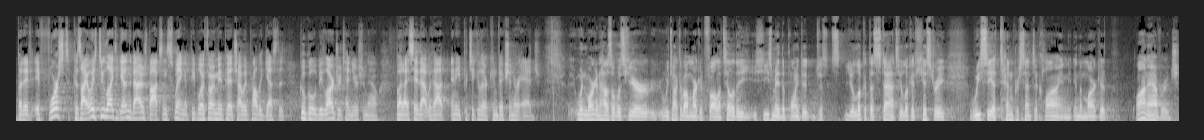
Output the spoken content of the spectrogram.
but if, if forced, because I always do like to get in the batter's box and swing, if people are throwing me a pitch, I would probably guess that Google would be larger 10 years from now. But I say that without any particular conviction or edge. When Morgan Housel was here, we talked about market volatility. He's made the point that just you look at the stats, you look at history, we see a 10% decline in the market on average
